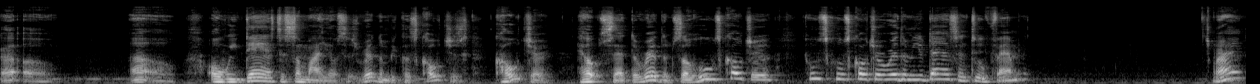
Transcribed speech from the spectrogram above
Uh oh. Uh oh. Or we dance to somebody else's rhythm because cultures culture helps set the rhythm. So whose culture whose whose cultural rhythm you dancing to, family? Right?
